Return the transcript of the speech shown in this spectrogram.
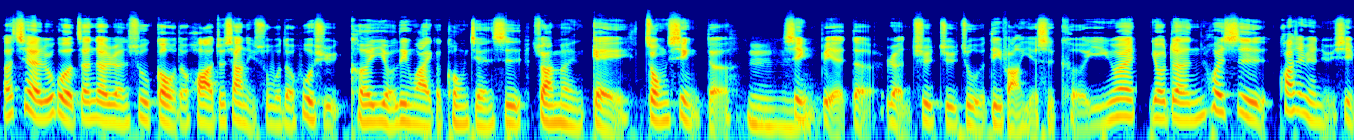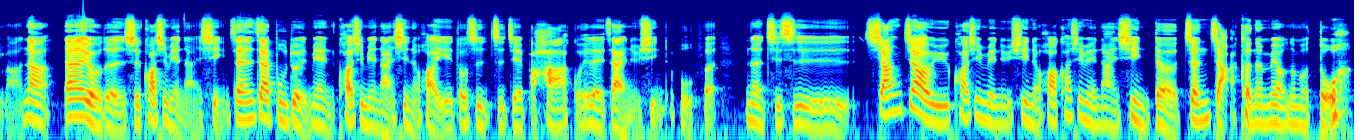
而且，如果真的人数够的话，就像你说的，或许可以有另外一个空间是专门给中性的、嗯性别的人去居住的地方，也是可以。因为有的人会是跨性别女性嘛，那当然有的人是跨性别男性。但是在部队里面，跨性别男性的话，也都是直接把它归类在女性的部分。那其实相较于跨性别女性的话，跨性别男性的挣扎可能没有那么多，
